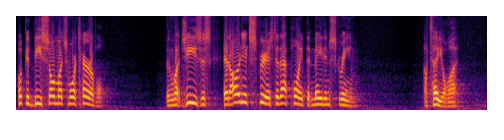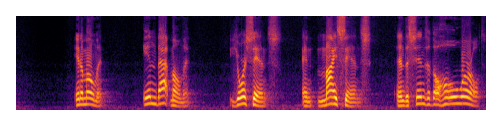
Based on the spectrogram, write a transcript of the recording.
What could be so much more terrible than what Jesus had already experienced to that point that made him scream? I'll tell you what. In a moment, in that moment, your sins and my sins and the sins of the whole world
